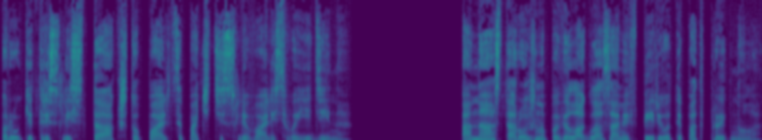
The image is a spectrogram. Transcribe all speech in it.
Руки тряслись так, что пальцы почти сливались воедино. Она осторожно повела глазами вперед и подпрыгнула.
